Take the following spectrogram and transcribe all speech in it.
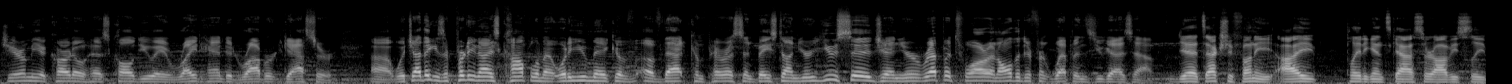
Jeremy Accardo has called you a right handed Robert Gasser. Uh, which I think is a pretty nice compliment. What do you make of, of that comparison based on your usage and your repertoire and all the different weapons you guys have? Yeah, it's actually funny. I played against Gasser obviously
